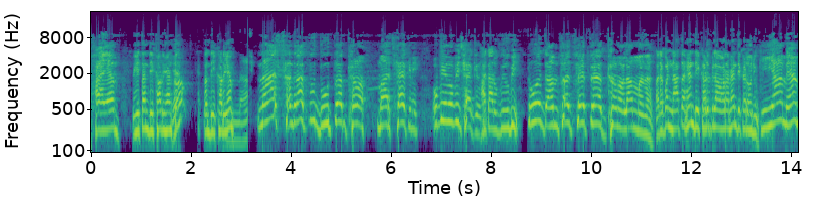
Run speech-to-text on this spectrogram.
ફાય એમ એ તને દેખાડું હેન્ડ તો તને દેખાડું એમ ના ચંદ્રા તું દૂધ તો જ ઘણો માર છે કે નહીં ઊભી ઊભી છે હા તાર ઊભી ઊભી. તું જમથો છે જ ઘણો લામ મને અરે પણ ના તો હેન્ડ દેખાડું પેલા વાળા મેં દેખાડો હજુ. કિયા મેમ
